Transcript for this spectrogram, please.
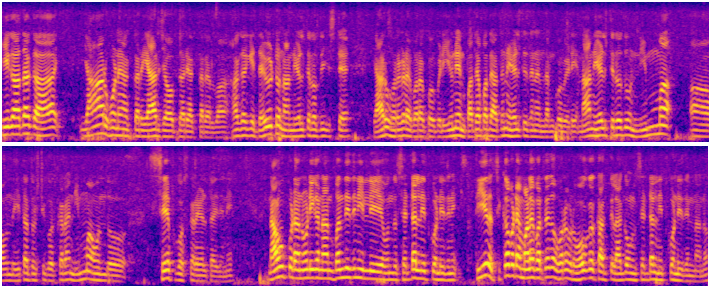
ಹೀಗಾದಾಗ ಯಾರು ಹೊಣೆ ಆಗ್ತಾರೆ, ಯಾರು ಜವಾಬ್ದಾರಿ ಆಗ್ತಾರೆ ಅಲ್ವಾ? ಹಾಗಾಗಿ ದಯವಿಟ್ಟು ನಾನು ಹೇಳ್ತಿರೋದು ಇಷ್ಟೇ, ಯಾರು ಹೊರಗಡೆ ಬರೋಕ್ಕೆ ಹೋಗಬೇಡಿ. ಇವನೇನು ಪದೇ ಪದೇ ಅದನ್ನೇ ಹೇಳ್ತಿದ್ದೇನೆ ಅಂತ ಅನ್ಕೋಬೇಡಿ. ನಾನು ಹೇಳ್ತಿರೋದು ನಿಮ್ಮ ಒಂದು ಹಿತದೃಷ್ಟಿಗೋಸ್ಕರ, ನಿಮ್ಮ ಒಂದು ಸೇಫ್ಗೋಸ್ಕರ ಹೇಳ್ತಾ ಇದ್ದೀನಿ. ನಾವು ಕೂಡ ನೋಡಿ, ಈಗ ನಾನು ಬಂದಿದ್ದೀನಿ, ಇಲ್ಲಿ ಒಂದು ಸೆಡ್ಡಲ್ಲಿ ನಿಂತ್ಕೊಂಡಿದ್ದೀನಿ. ತೀರ ಸಿಕ್ಕಾಪಟ್ಟೆ ಮಳೆ ಬರ್ತಾಯಿದೆ ಹೊರಗಡೆ ಹೋಗೋಕ್ಕಾಗ್ತಿಲ್ಲ, ಆಗ ಒಂದು ಸೆಡ್ಡಲ್ಲಿ ನಿಂತ್ಕೊಂಡಿದ್ದೀನಿ ನಾನು.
